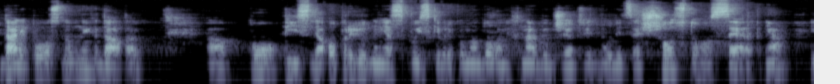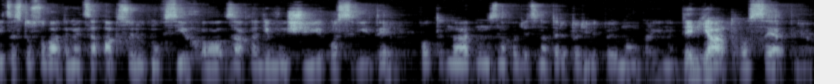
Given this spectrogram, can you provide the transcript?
Далі по основних датах. По після оприлюднення списків рекомендованих на бюджет відбудеться 6 серпня, і це стосуватиметься абсолютно всіх закладів вищої освіти, знаходяться на території відповідної України. 9 серпня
